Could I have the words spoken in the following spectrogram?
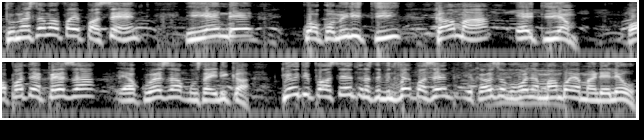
tumesema 5% iende kwa community kama ATM wapate pesa ya kuweza kusaidika. 20% na 75% ikaweza kufanya mambo ya maendeleo.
